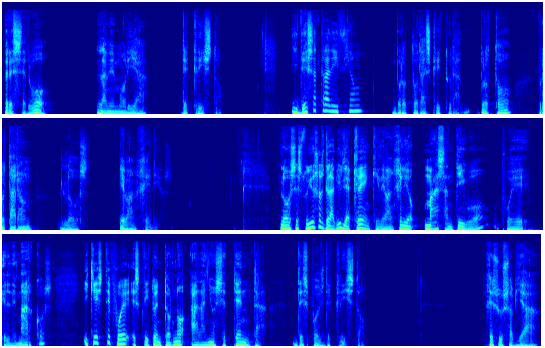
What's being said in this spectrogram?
preservó la memoria de Cristo. Y de esa tradición brotó la escritura, brotó, brotaron los evangelios. Los estudiosos de la Biblia creen que el evangelio más antiguo fue el de Marcos y que este fue escrito en torno al año 70 después de Cristo. Jesús había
